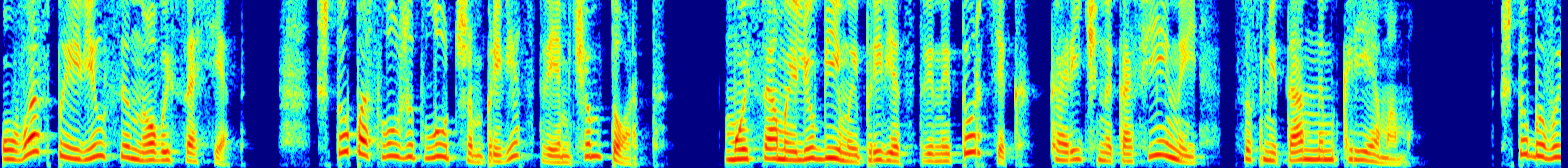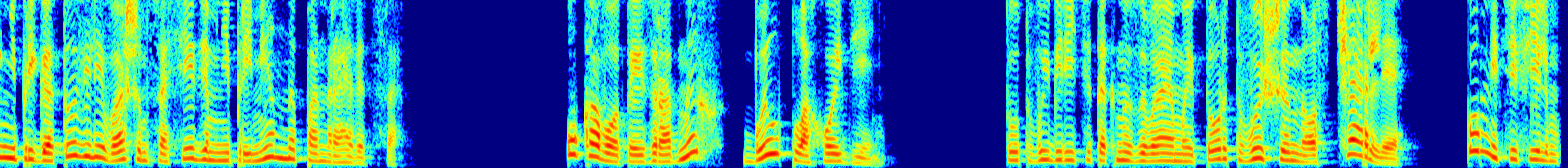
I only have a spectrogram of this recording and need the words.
У вас появился новый сосед. Что послужит лучшим приветствием, чем торт? Мой самый любимый приветственный тортик – корично-кофейный со сметанным кремом. Что бы вы ни приготовили, вашим соседям непременно понравится. У кого-то из родных был плохой день. Тут выберите так называемый торт «Выше нос Чарли». Помните фильм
